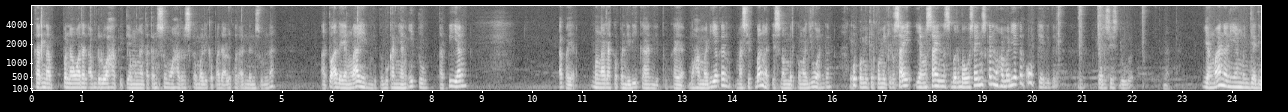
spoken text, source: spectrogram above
Karena penawaran Abdul Wahab itu yang mengatakan semua harus kembali kepada Al-Quran dan Sunnah. Atau ada yang lain gitu bukan yang itu. Tapi yang apa ya mengarah ke pendidikan gitu. Kayak Muhammadiyah kan masif banget Islam berkemajuan kan oh pemikir-pemikir saya yang sains berbau sains kan Muhammadiyah kan oke gitu persis juga nah yang mana nih yang menjadi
